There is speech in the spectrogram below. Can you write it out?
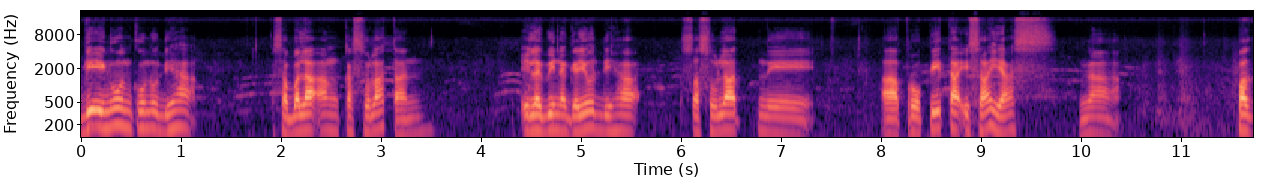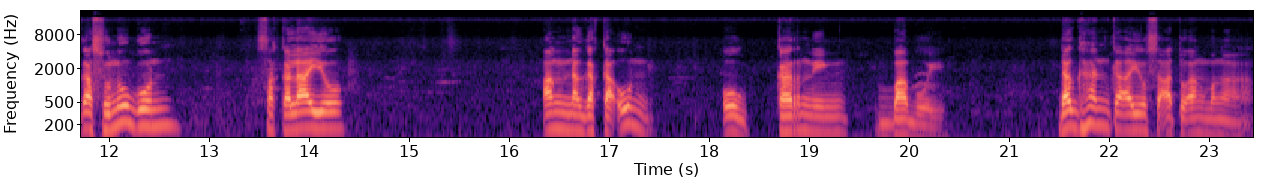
giingon kuno diha sa balaang kasulatan ilabi na gayud diha sa sulat ni ah, propeta Isayas nga pagasunugon sa kalayo ang nagakaon og karning baboy. Daghan kaayo sa ato ang mga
